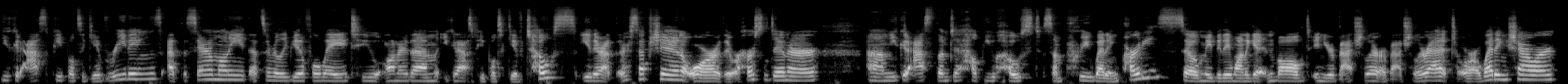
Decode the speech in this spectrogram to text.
You could ask people to give readings at the ceremony. That's a really beautiful way to honor them. You could ask people to give toasts either at the reception or the rehearsal dinner. Um, you could ask them to help you host some pre wedding parties. So maybe they want to get involved in your bachelor or bachelorette or a wedding shower.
